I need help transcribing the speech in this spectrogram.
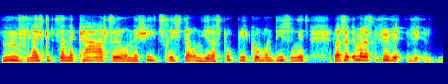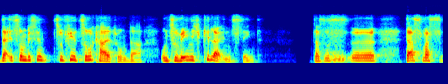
hm, vielleicht gibt es da eine Karte und der Schiedsrichter und hier das Publikum und dies und jetzt. Du hast halt immer das Gefühl, wir, wir, da ist so ein bisschen zu viel Zurückhaltung da und zu wenig Killerinstinkt. Das ist mhm. äh, das, was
